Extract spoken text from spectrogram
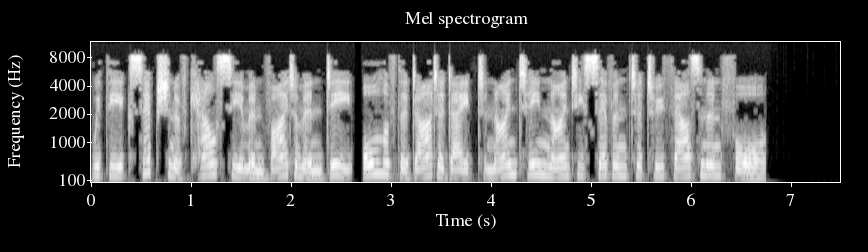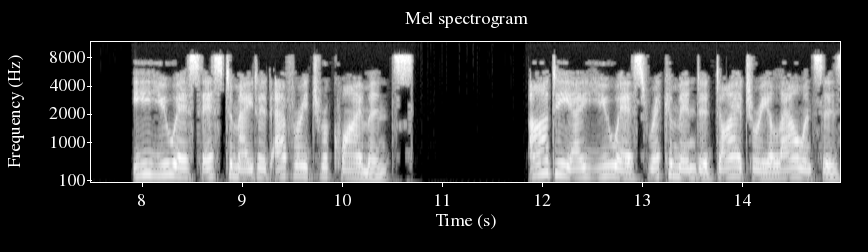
with the exception of calcium and vitamin D, all of the data date to 1997 to 2004. EUS estimated average requirements RDA US recommended dietary allowances,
